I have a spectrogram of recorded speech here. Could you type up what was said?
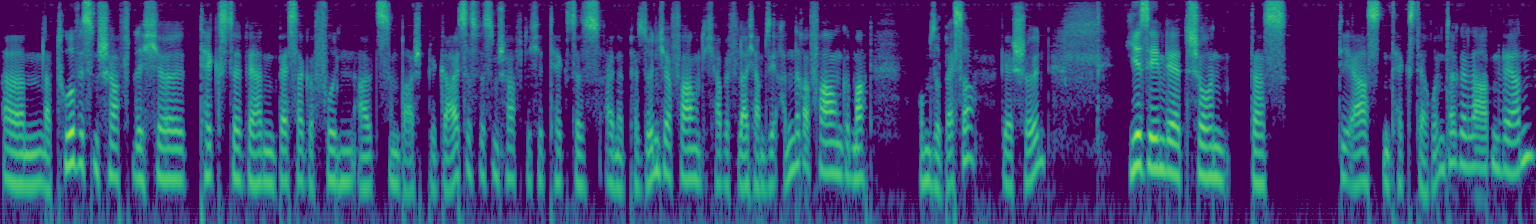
Ähm, naturwissenschaftliche Texte werden besser gefunden als zum Beispiel geisteswissenschaftliche Texte. Das ist eine persönliche Erfahrung, die ich habe. Vielleicht haben Sie andere Erfahrungen gemacht. Umso besser, wäre schön. Hier sehen wir jetzt schon, dass die ersten Texte heruntergeladen werden.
